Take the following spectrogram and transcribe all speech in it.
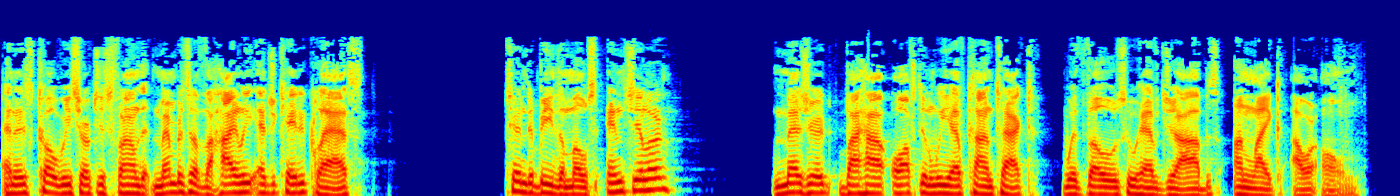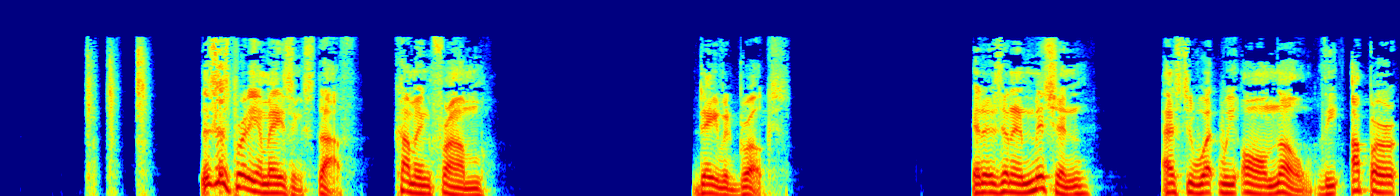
and his co-researchers found that members of the highly educated class tend to be the most insular, measured by how often we have contact with those who have jobs unlike our own. This is pretty amazing stuff coming from David Brooks. It is an admission as to what we all know. The upper,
